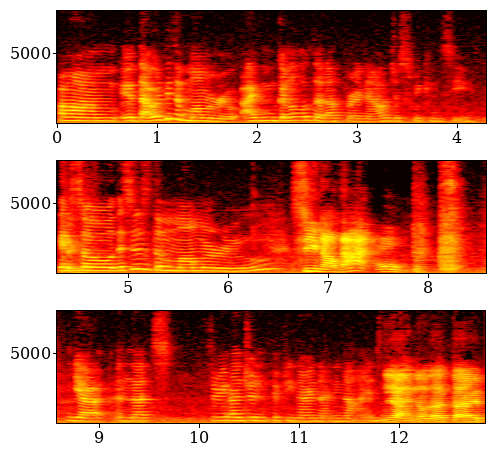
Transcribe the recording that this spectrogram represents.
um it- that would be the Mamaroo. I'm gonna look that up right now just so we can see. Okay, so this is the Mamaroo. See now that oh Yeah, and that's three hundred and fifty nine ninety nine. yeah no that that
